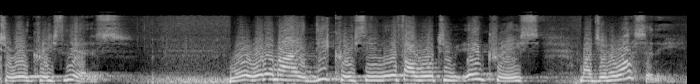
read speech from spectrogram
to increase this? What, what am I decreasing if I want to increase my generosity?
